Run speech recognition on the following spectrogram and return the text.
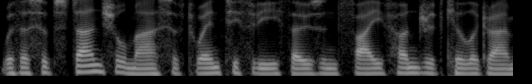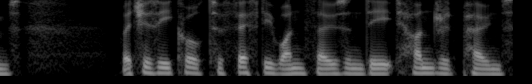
With a substantial mass of 23,500 kilograms, which is equal to 51,800 pounds,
